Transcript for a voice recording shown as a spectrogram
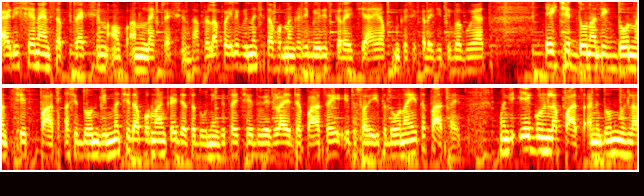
addition and subtraction of unlike fractions आपल्याला पहिले भिन्नच्छेद अपूर्णांकाची बेरीज करायची आहे. आपण कशी करायची ती बघूयात. एक छेद दोन अधिक दोन छेद पाच. असे दोन भिन्नच्छेद अपूर्णांक आहे ज्याचा दोन्हीचा छेद वेगळा आहे इथं पाच आहे इथं सॉरी इथं दोन आहे इथं पाच आहे. म्हणजे एक गुणला पाच आणि दोन गुणला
